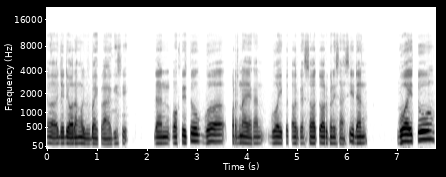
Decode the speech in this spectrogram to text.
eh, jadi orang lebih baik lagi sih. Dan waktu itu gue pernah ya kan gue ikut orga, suatu organisasi dan gue itu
